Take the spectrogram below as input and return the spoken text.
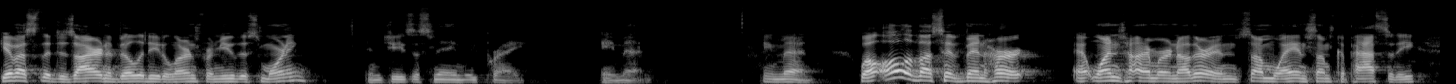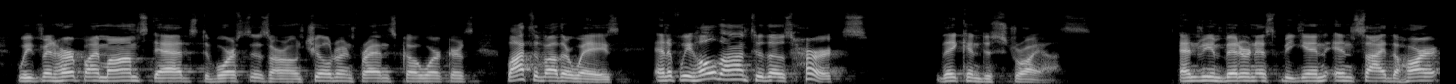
Give us the desire and ability to learn from you this morning. In Jesus' name we pray. Amen. Amen. Well, all of us have been hurt at one time or another in some way, in some capacity. We've been hurt by moms, dads, divorces, our own children, friends, coworkers, lots of other ways. And if we hold on to those hurts, they can destroy us. Envy and bitterness begin inside the heart,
